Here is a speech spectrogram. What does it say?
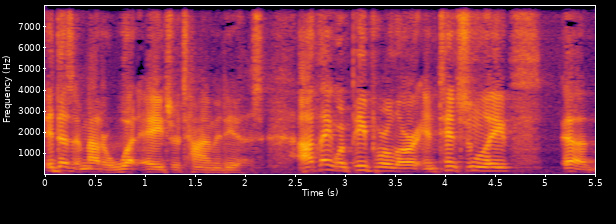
it doesn't matter what age or time it is. I think when people are intentionally uh,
